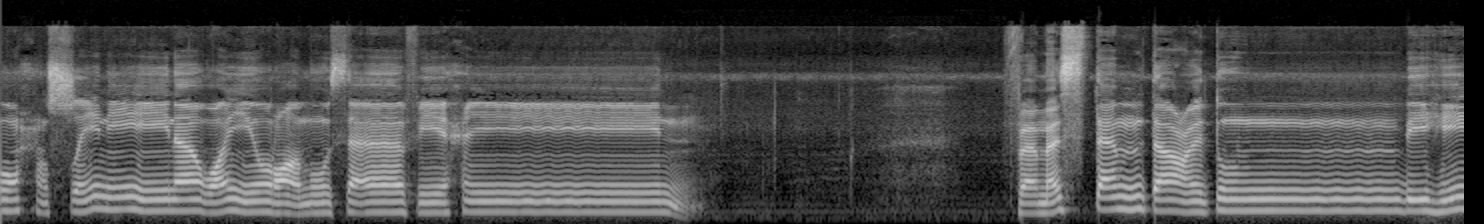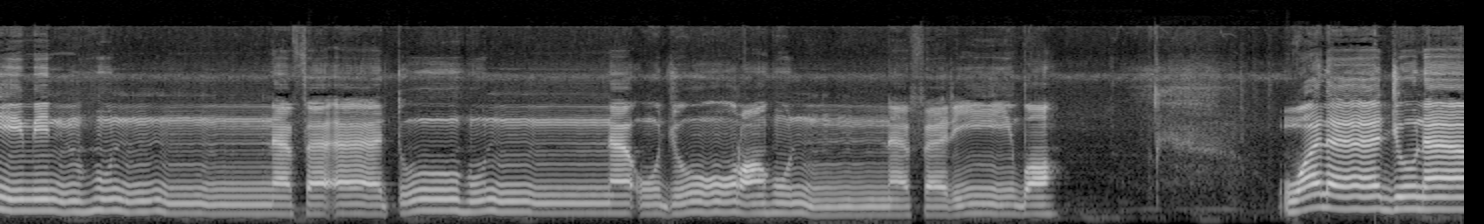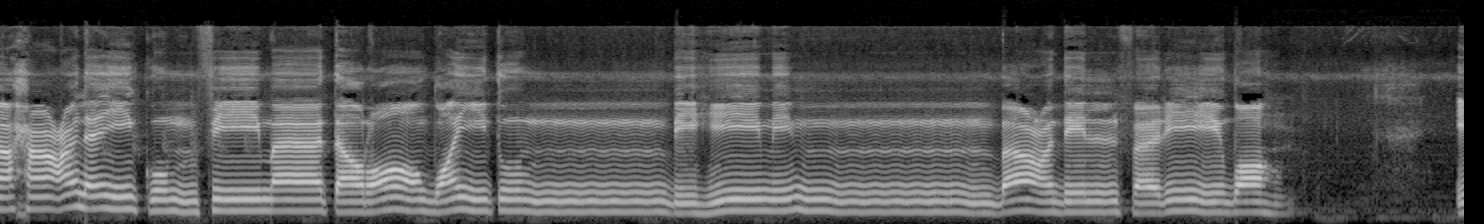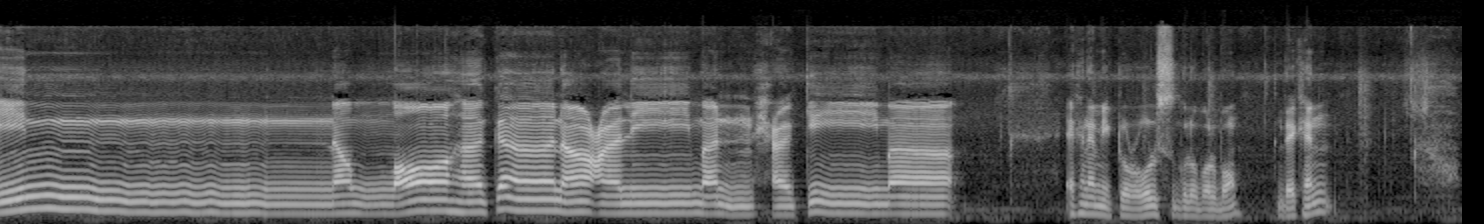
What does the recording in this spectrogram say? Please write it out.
محصنين غير مسافحين. فما استمتعتم به منهن فآتوهن أجورهن فريضة ولا جناح عليكم فيما تراضيتم به من بعد الفريضة إن الله كان عليما حكيما এখানে আমি একটু রুলসগুলো বলবো দেখেন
